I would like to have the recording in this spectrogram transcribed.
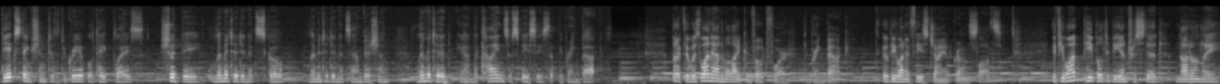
De-extinction, to the degree it will take place, should be limited in its scope, limited in its ambition, limited in the kinds of species that we bring back. But if there was one animal I could vote for bring back, it would be one of these giant ground sloths. If you want people to be interested not only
